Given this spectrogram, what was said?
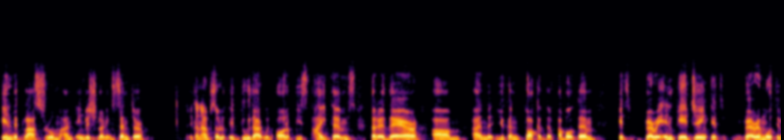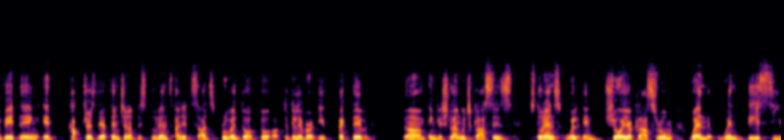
in the classroom, an English learning center, you can absolutely do that with all of these items that are there, um, and you can talk about them It's very engaging, it's very motivating, it captures the attention of the students, and it's, it's proven to, to, to deliver effective um, English language classes. Students will enjoy your classroom when, when they see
